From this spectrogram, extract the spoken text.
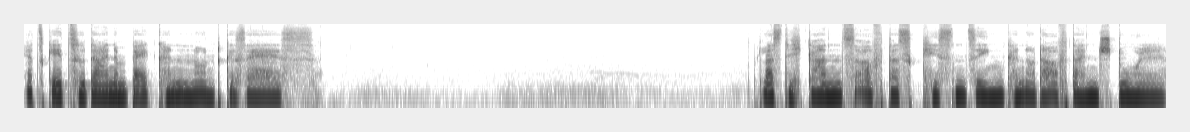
Jetzt geh zu deinem Becken und Gesäß. Lass dich ganz auf das Kissen sinken oder auf deinen Stuhl.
